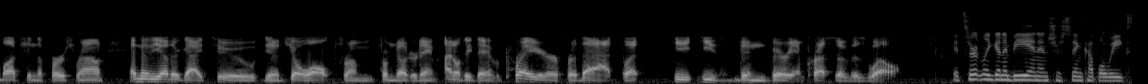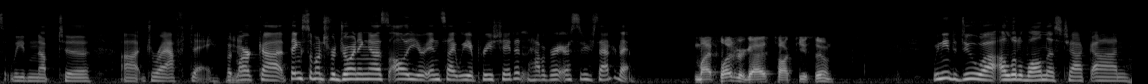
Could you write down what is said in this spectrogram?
much in the first round? And then the other guy too, you know, Joe Alt from from Notre Dame. I don't think they have a prayer for that, but he he's been very impressive as well it's certainly going to be an interesting couple weeks leading up to uh, draft day. But, yeah. Mark, uh, thanks so much for joining us. All your insight, we appreciate it, and have a great rest of your Saturday. My pleasure, guys. Talk to you soon. We need to do a, a little wellness check on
